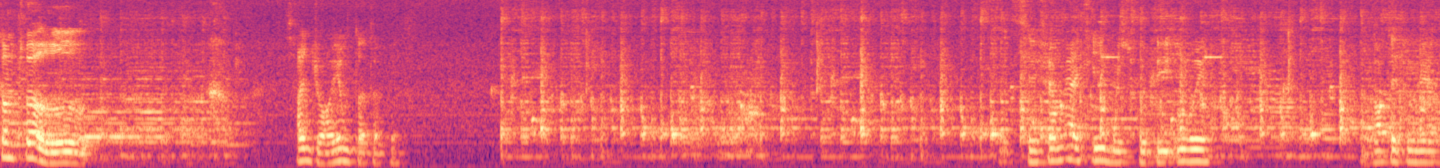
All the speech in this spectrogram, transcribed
Comme toi. Ça du royaume, toi, ta place. C'est fermé à clé de ce côté? Ouvrir. La porte est ouverte.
